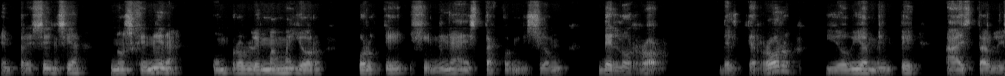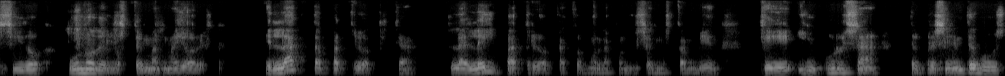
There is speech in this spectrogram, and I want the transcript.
en presencia nos genera un problema mayor porque genera esta condición del horror, del terror y obviamente ha establecido uno de los temas mayores. El acta patriótica la ley patriota, como la conocemos también, que impulsa el presidente Bush,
